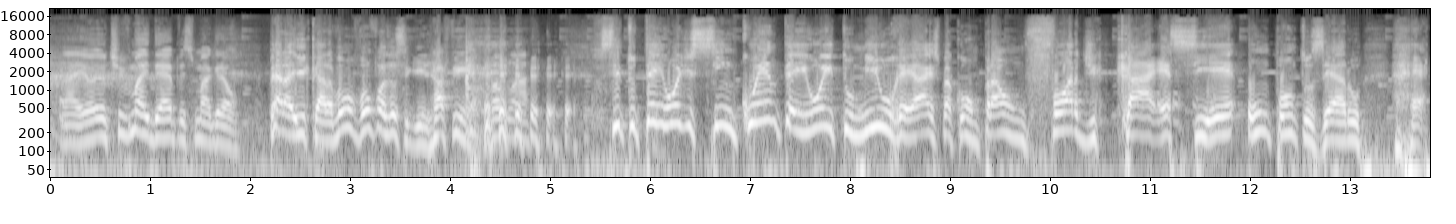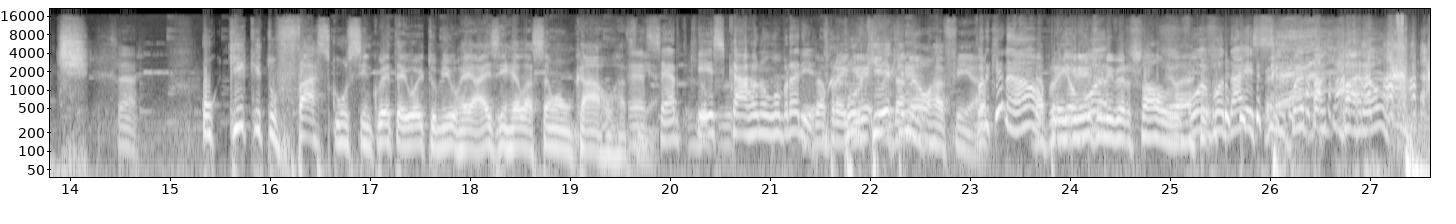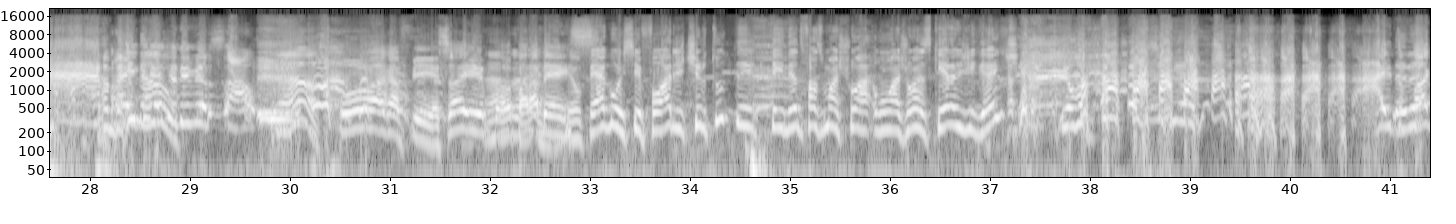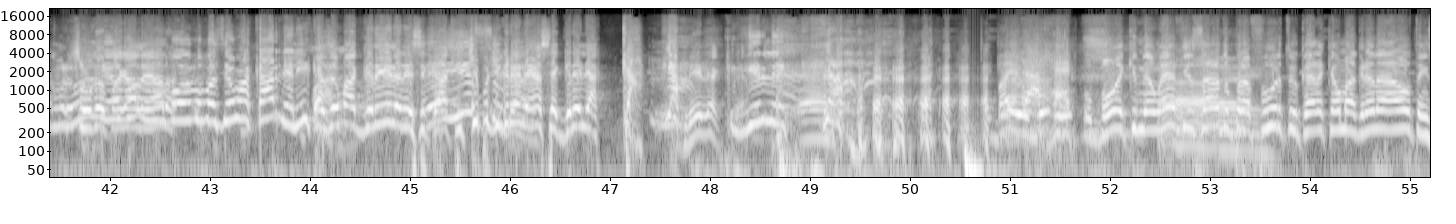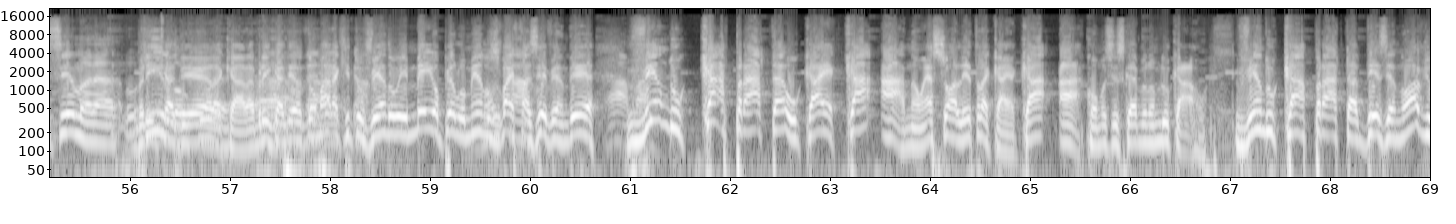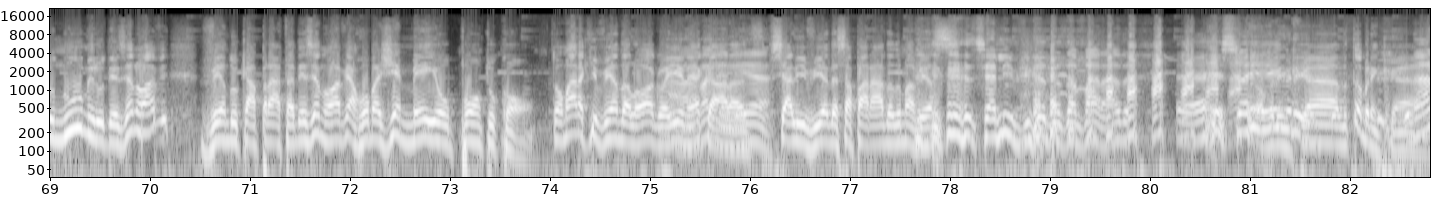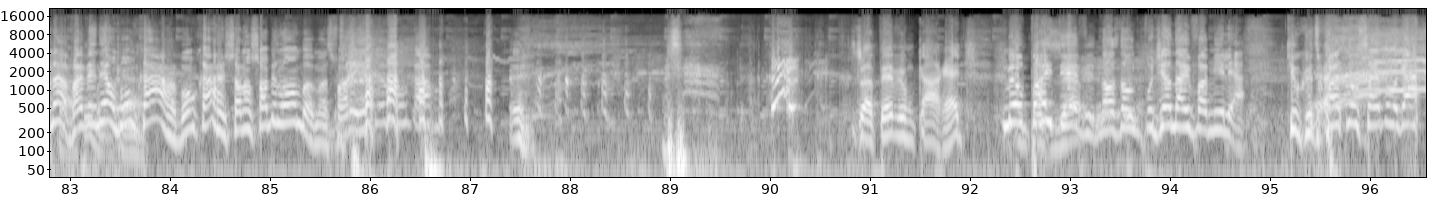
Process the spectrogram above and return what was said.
Ah, eu, eu tive uma ideia pra esse magrão. Peraí, cara, vamos, vamos fazer o seguinte, Rafinha. Vamos lá. Se tu tem hoje 58 mil reais pra comprar um Ford KSE 1.0 hatch, Certo. O que que tu faz com os 58 mil reais em relação a um carro, Rafinha? É certo que esse carro eu não compraria. Dá pra Por igre- que que não, Rafinha? Por que não? Dá pra Porque eu Igreja vou- Universal, Eu né? vou, eu vou dar esse 58 barão. A Também Igreja não. Universal. Não. Boa, Rafinha, isso aí, Não, pô, não, parabéns. Eu pego esse Ford, tiro tudo de- que tem dentro, faço uma, churra- uma churrasqueira gigante e eu vou. Aí tu paga um churras Eu pra galera. Eu vou, eu vou fazer uma carne ali, cara. Fazer uma grelha nesse É que isso, tipo de grelha cara. é essa? É grelha Grelha Vai, o, bo- o bom é que não é avisado pra furto e o cara quer uma grana alta em cima, né? Brincadeira, cara, brincadeira. Tomara que tu venda o e-mail, pelo menos vai carro. fazer vender. Vendo K Prata, o K é KA, não é só a letra K, é KA, como se escreve o nome do carro. Vendo K Prata 19, o número 19, vendo K Prata 19, arroba gmail.com. Tomara que venda logo aí, Ah, né, vai cara? vender. Se alivia dessa parada de uma vez. Se alivia dessa parada. É isso Tô aí, guri. brincando, tô brincando. Não, não, cara, vai tô vender, é um bom carro, bom carro, só não sobe lomba, mas fora isso é um bom carro. Já teve um carrete? Meu pai teve, nós não podíamos andar em família. Que o que tu quase não sai do lugar.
